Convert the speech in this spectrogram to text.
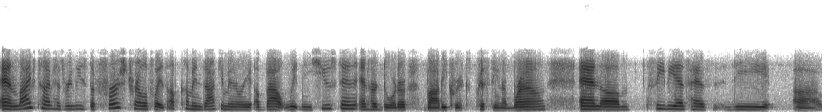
And Lifetime has released the first trailer for its upcoming documentary about Whitney Houston and her daughter, Bobbi Kristina Brown. And um, CBS has the uh,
